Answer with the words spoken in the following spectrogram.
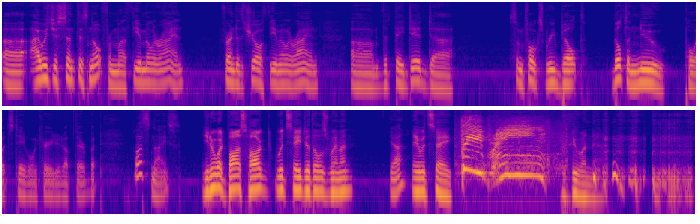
Uh, I was just sent this note from uh, Thea Miller Ryan, friend of the show, Thea Miller Ryan, um, that they did. Uh, some folks rebuilt, built a new poets table and carried it up there. But well, that's nice. You know what Boss Hogg would say to those women? Yeah. They would say, Bee brain! "We're doing that."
